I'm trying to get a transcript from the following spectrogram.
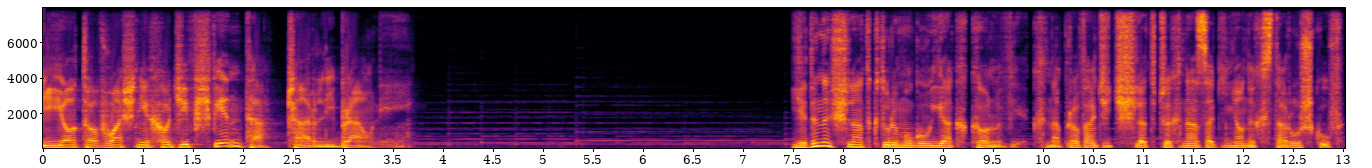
I o to właśnie chodzi w święta, Charlie Brownie. Jedyny ślad, który mógł jakkolwiek naprowadzić śledczych na zaginionych staruszków,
